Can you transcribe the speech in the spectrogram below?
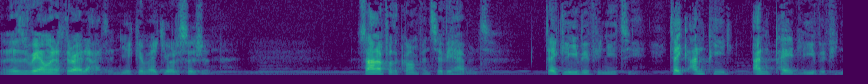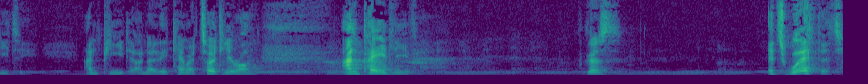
this is where I'm going to throw it out, and you can make your decision. Sign up for the conference if you haven't. Take leave if you need to. Take unpaid, unpaid leave if you need to. Unpaid. I know they came out totally wrong. Unpaid leave. Because it's worth it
